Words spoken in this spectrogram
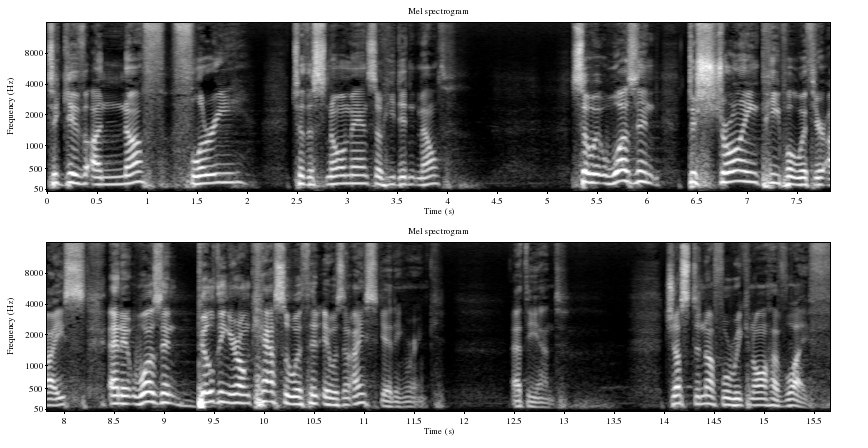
to give enough flurry to the snowman so he didn't melt? So it wasn't destroying people with your ice, and it wasn't building your own castle with it, it was an ice skating rink at the end. Just enough where we can all have life.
